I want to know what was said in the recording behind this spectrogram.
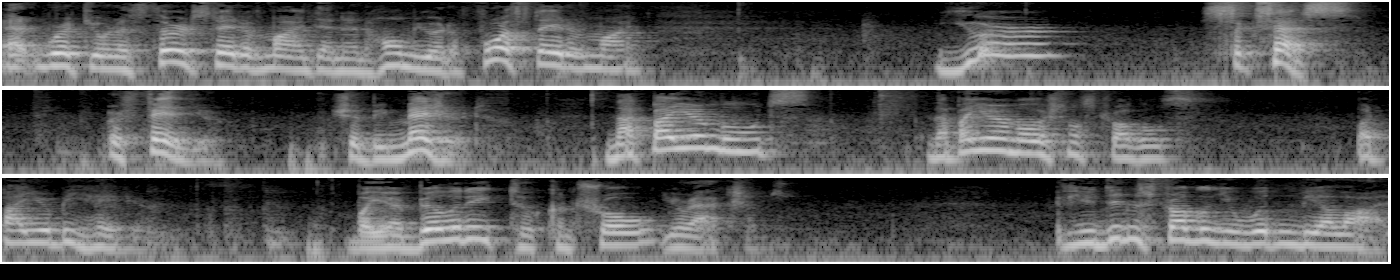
At work you're in a third state of mind, and at home you're at a fourth state of mind. Your success or failure should be measured not by your moods, not by your emotional struggles, but by your behavior, by your ability to control your actions. If you didn't struggle, you wouldn't be alive.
